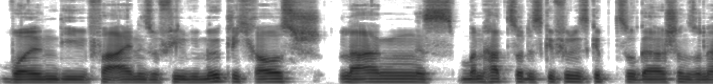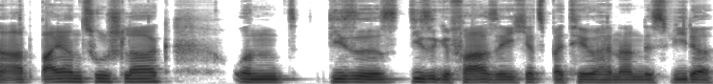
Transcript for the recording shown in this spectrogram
wollen die Vereine so viel wie möglich rausschlagen. Es, man hat so das Gefühl, es gibt sogar schon so eine Art Bayern-Zuschlag. Und dieses, diese Gefahr sehe ich jetzt bei Theo Hernandez wieder.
